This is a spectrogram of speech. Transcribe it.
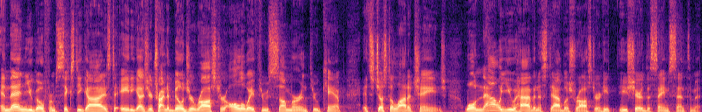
And then you go from 60 guys to 80 guys. You're trying to build your roster all the way through summer and through camp. It's just a lot of change. Well, now you have an established roster, and he, he shared the same sentiment.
